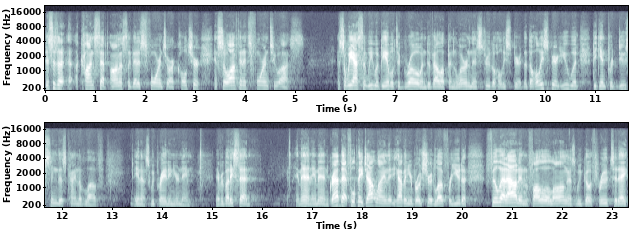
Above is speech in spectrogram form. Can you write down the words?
This is a, a concept, honestly, that is foreign to our culture, and so often it's foreign to us. And so we ask that we would be able to grow and develop and learn this through the Holy Spirit, that the Holy Spirit, you would begin producing this kind of love in us. We pray it in your name. Everybody said, Amen, amen. Grab that full page outline that you have in your brochure. I'd love for you to fill that out and follow along as we go through today.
